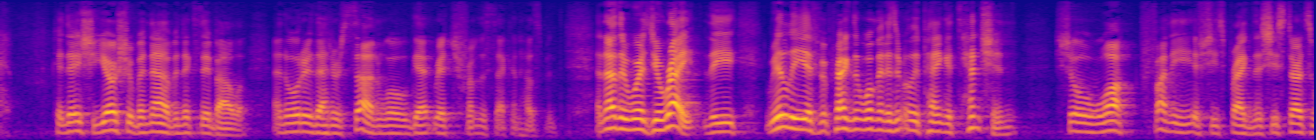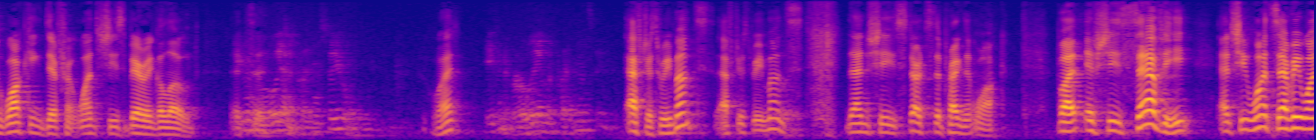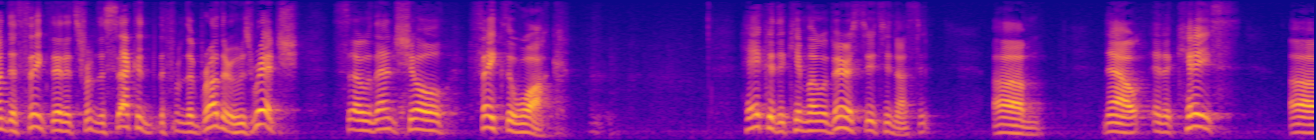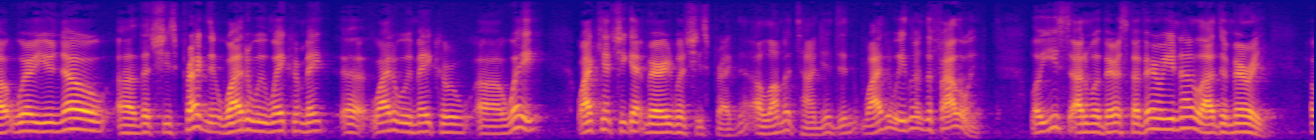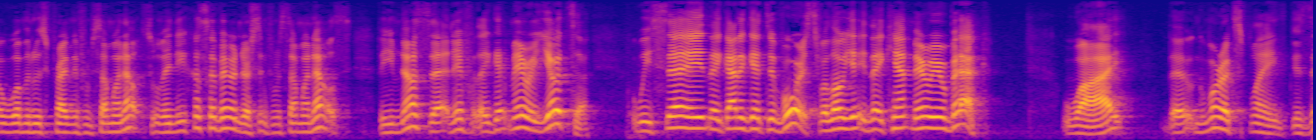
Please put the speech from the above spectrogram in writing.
Kadesh Yoshu in order that her son will get rich from the second husband. In other words, you're right. The, really, if a pregnant woman isn't really paying attention, she'll walk funny if she's pregnant. She starts walking different once she's bearing a load. Even early in the pregnancy? What? Even early in the pregnancy? After three months. After three months, then she starts the pregnant walk. But if she's savvy and she wants everyone to think that it's from the second, from the brother who's rich, so then she'll fake the walk. Um, now, in a case uh, where you know uh, that she's pregnant, why do we make her make? Uh, why do we make her uh, wait? Why can't she get married when she's pregnant? Alama Tanya didn't. Why do we learn the following? Lo You're not allowed to marry a woman who's pregnant from someone else. Nursing from someone else. And if they get married, yotza, we say they got to get divorced. They can't marry her back. Why? The Gemara explains, when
